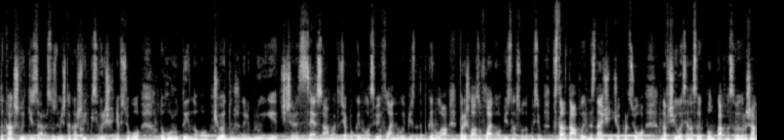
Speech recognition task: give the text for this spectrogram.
Така швидкість зараз, розумієш, така швидкість вирішення всього того рутинного, що я дуже не люблю, і через це саме. Тобто я покинула свій офлайновий бізнес, покинула, перейшла з офлайнового бізнесу, допустим, в стартапи, не знаючи нічого про цього, навчилася на своїх помилках, на своїх грошах.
